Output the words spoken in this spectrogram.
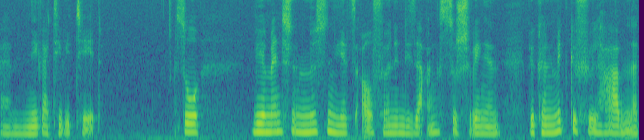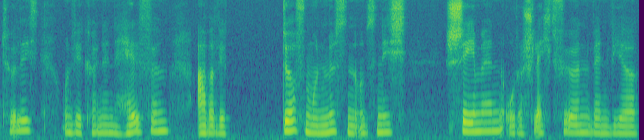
ähm, Negativität. So wir Menschen müssen jetzt aufhören, in diese Angst zu schwingen. Wir können Mitgefühl haben, natürlich, und wir können helfen, aber wir dürfen und müssen uns nicht schämen oder schlecht fühlen, wenn wir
